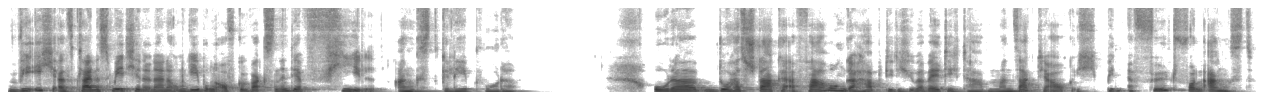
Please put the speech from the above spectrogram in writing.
wie ich, als kleines Mädchen in einer Umgebung aufgewachsen, in der viel Angst gelebt wurde. Oder du hast starke Erfahrungen gehabt, die dich überwältigt haben. Man sagt ja auch, ich bin erfüllt von Angst.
